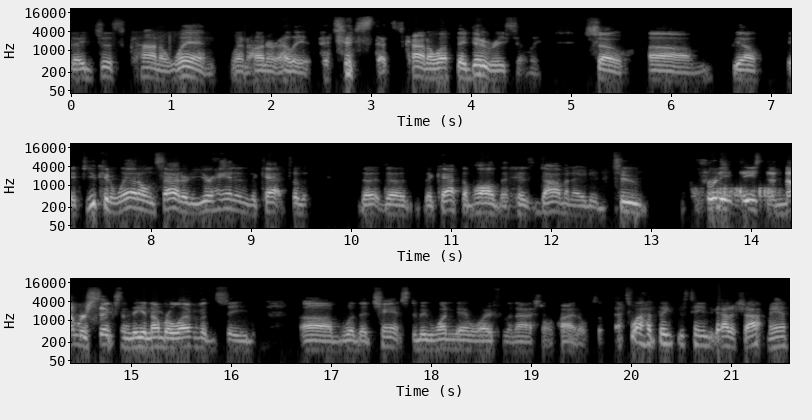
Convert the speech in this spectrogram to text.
they just kind of win when Hunter Elliott pitches. That's kind of what they do recently. So, um, you know, if you can win on Saturday, you're handing the cat to the the the, the cat the ball that has dominated two pretty decent number six and the number eleven seed. Um, with a chance to be one game away from the national title. So that's why I think this team's got a shot, man.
